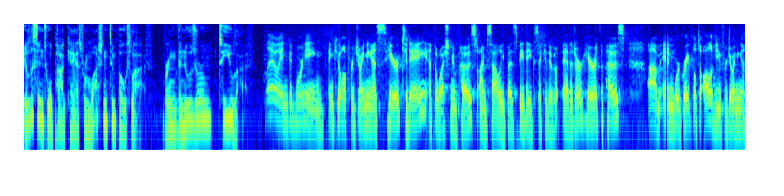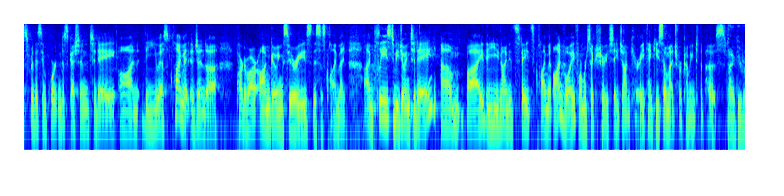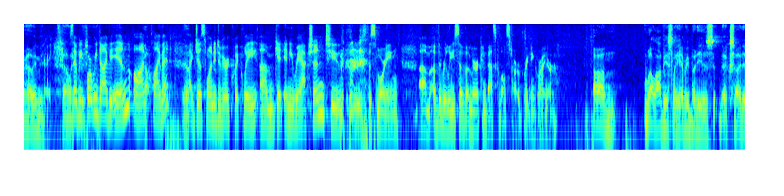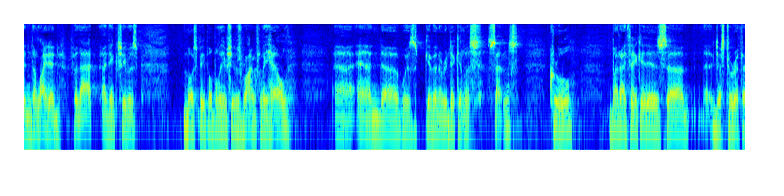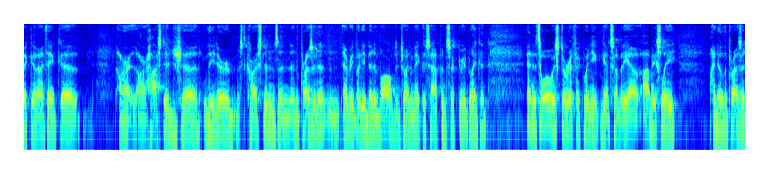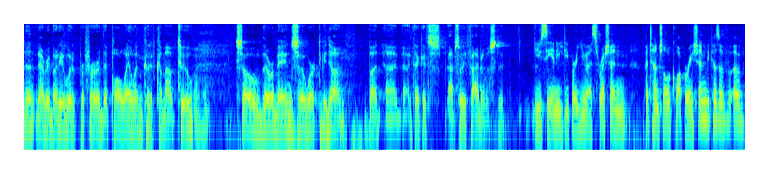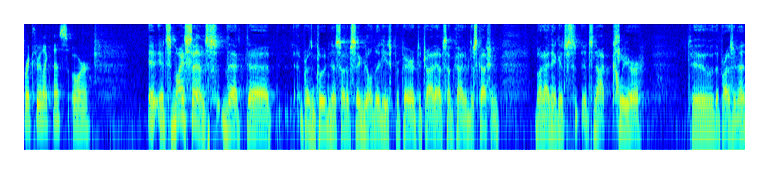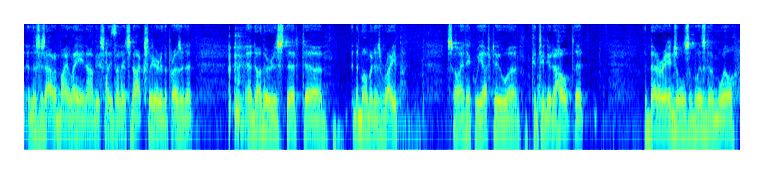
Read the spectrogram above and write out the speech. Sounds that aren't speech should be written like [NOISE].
You're listening to a podcast from Washington Post Live, bringing the newsroom to you live. Hello and good morning. Thank you all for joining us here today at the Washington Post. I'm Sally Buzbee, the executive editor here at the Post, um, and we're grateful to all of you for joining us for this important discussion today on the U.S. climate agenda part of our ongoing series, This is Climate. I'm pleased to be joined today um, by the United States Climate Envoy, former Secretary of State John Kerry. Thank you so much for coming to the Post. Thank you for having me. Great. Sally, so before we dive in on yeah. climate, yeah. I just wanted to very quickly um, get any reaction to the [COUGHS] news this morning um, of the release of American basketball star Brittney Griner. Um, well, obviously, everybody is excited and delighted for that. I think she was most people believe she was wrongfully held uh, and uh, was given a ridiculous sentence, cruel. But I think it is uh, just terrific, and I think uh, our, our hostage uh, leader, Mr. Carstens, and, and, the president, and everybody have been involved in trying to make this happen, Secretary Blinken. And it's always terrific when you can get somebody out. Obviously, I know the president and everybody would have preferred that Paul Whelan could have come out too. Mm-hmm. So there remains uh, work to be done, but uh, I think it's absolutely fabulous. That, Do you see any deeper U.S. Russian potential cooperation because of a breakthrough like this, or? It, it's my sense that uh, President Putin has sort of signaled that he's prepared to try to have some kind of discussion, but I think it's it's not clear to the president, and this is out of my lane, obviously, Absolutely. but it's not clear to the president and others that uh, the moment is ripe. So I think we have to uh, continue to hope that the better angels of wisdom will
